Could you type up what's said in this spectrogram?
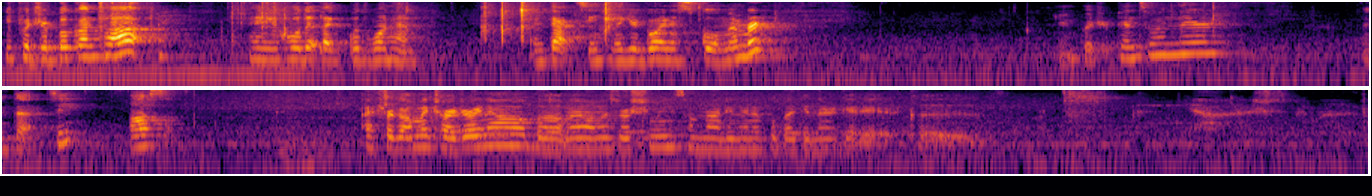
You put your book on top, and you hold it like with one hand. Like that, see? Like you're going to school, remember? And put your pencil in there. Like that, see? Awesome. I forgot my charger right now, but my mom is rushing me, so I'm not even gonna go back in there and get it, because, yeah, she's been mad.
